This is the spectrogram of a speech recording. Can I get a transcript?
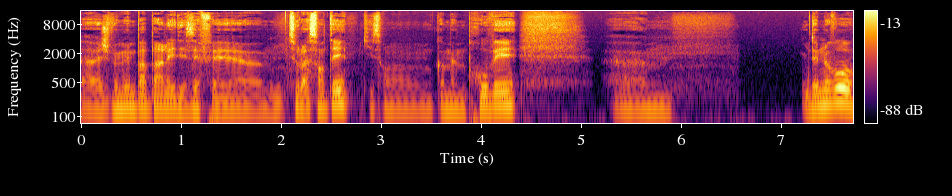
Euh, je ne veux même pas parler des effets euh, sur la santé, qui sont quand même prouvés. de nouveau,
